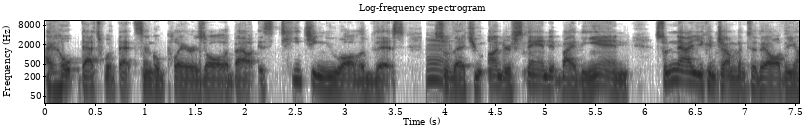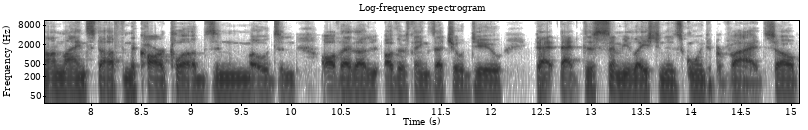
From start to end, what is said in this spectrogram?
I hope that's what that single player is all about, is teaching you all of this mm. so that you understand it by the end. So now you can jump into the, all the online stuff and the car clubs and modes and all that other, other things that you'll do that, that this simulation is going to provide. So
